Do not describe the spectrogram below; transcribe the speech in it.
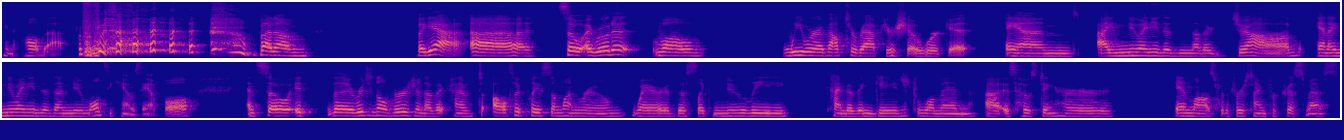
you know all that. but um, but yeah. Uh, so I wrote it while we were about to wrap your show, work it, and I knew I needed another job, and I knew I needed a new multicam sample. And so it the original version of it kind of all took place in one room where this like newly kind of engaged woman uh, is hosting her in-laws for the first time for Christmas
